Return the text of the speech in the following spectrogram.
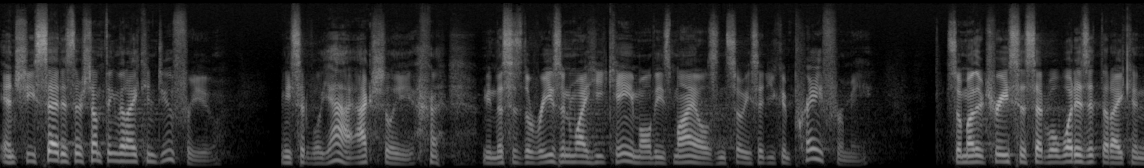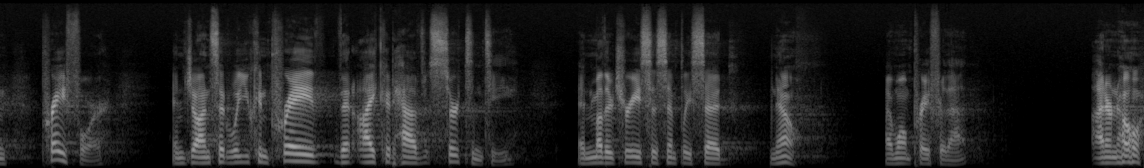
And she said, Is there something that I can do for you? And he said, Well, yeah, actually, I mean, this is the reason why he came all these miles. And so he said, You can pray for me. So Mother Teresa said, Well, what is it that I can pray for? And John said, Well, you can pray that I could have certainty. And Mother Teresa simply said, No, I won't pray for that. I don't know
